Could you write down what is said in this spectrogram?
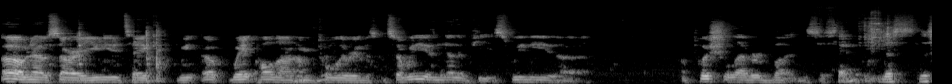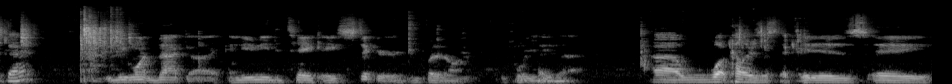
Oh no, sorry. You need to take. We oh wait, hold on. I'm totally reading this. So we need another piece. We need uh. a push lever button system. Okay. This this guy. You want that guy, and you need to take a sticker and put it on it before you do that. Uh, what color is this sticker? It is a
